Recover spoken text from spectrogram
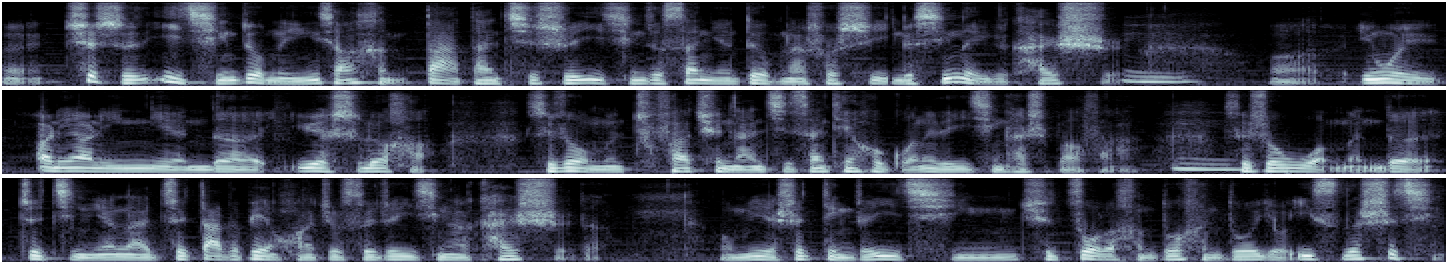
嗯，确实疫情对我们的影响很大，但其实疫情这三年对我们来说是一个新的一个开始。嗯，呃，因为二零二零年的一月十六号，随着我们出发去南极三天后，国内的疫情开始爆发。嗯，所以说我们的这几年来最大的变化就随着疫情而开始的。我们也是顶着疫情去做了很多很多有意思的事情，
